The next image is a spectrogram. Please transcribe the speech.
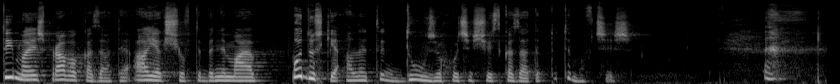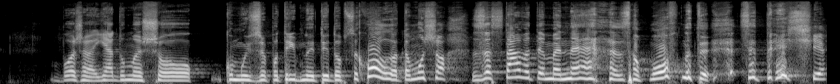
ти маєш право казати. А якщо в тебе немає подушки, але ти дуже хочеш щось сказати, то ти мовчиш. Боже, я думаю, що комусь вже потрібно йти до психолога, тому що заставити мене замовкнути це те ще,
